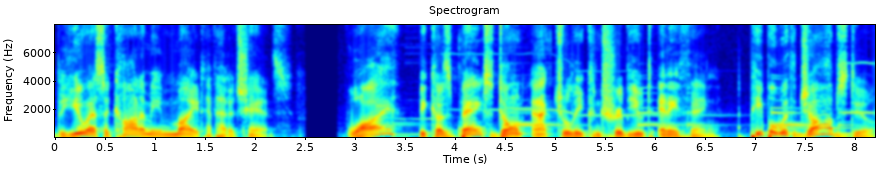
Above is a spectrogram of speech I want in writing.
the U.S. economy might have had a chance. Why? Because banks don't actually contribute anything people with jobs do.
